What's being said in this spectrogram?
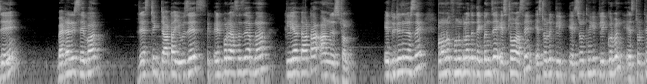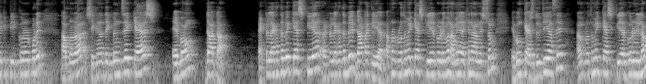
যে battery saver restrict data usage এরপরে আছে যে আপনার ক্লিয়ার ডাটা আনইনস্টল এই দুইটা জিনিস আছে। অন্যান্য ফোনগুলোতে দেখবেন যে স্টোর আছে। স্টোরে ক্লিক স্টোর থেকে ক্লিক করবেন। স্টোর থেকে ক্লিক করার পরে আপনারা সেখানে দেখবেন যে ক্যাশ এবং ডাটা একটা লেখা থাকবে ক্যাশ ক্লিয়ার আর একটা লেখা থাকবে ডাটা ক্লিয়ার আপনার প্রথমে ক্যাশ ক্লিয়ার করে নেবেন। আমি এখানে আনইনস্টল এবং ক্যাশ দুইটাই আছে। আমি প্রথমে ক্যাশ ক্লিয়ার করে নিলাম।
